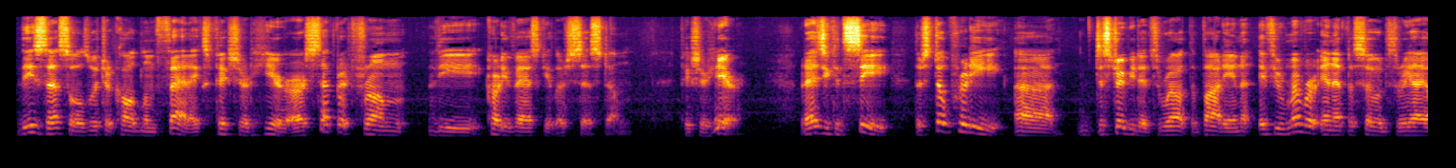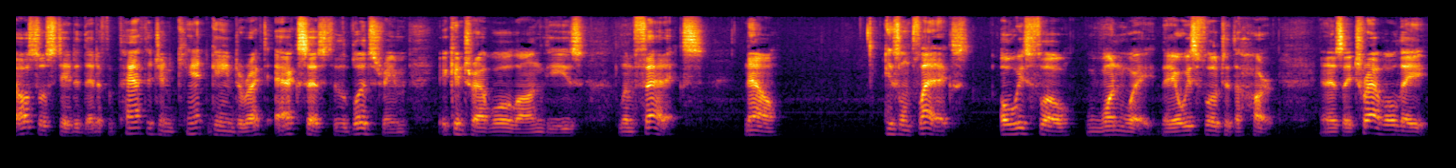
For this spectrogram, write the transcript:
These vessels, which are called lymphatics, pictured here, are separate from the cardiovascular system, pictured here. But as you can see, they're still pretty uh, distributed throughout the body. And if you remember in episode 3, I also stated that if a pathogen can't gain direct access to the bloodstream, it can travel along these lymphatics. Now, these lymphatics always flow one way. They always flow to the heart. And as they travel, they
